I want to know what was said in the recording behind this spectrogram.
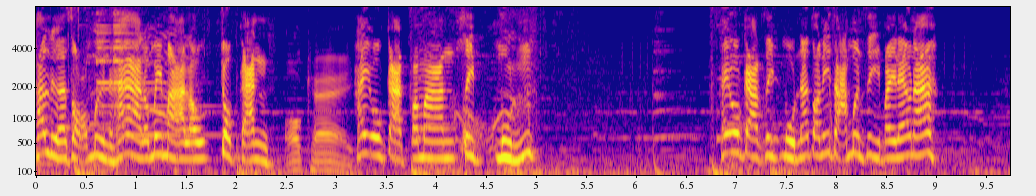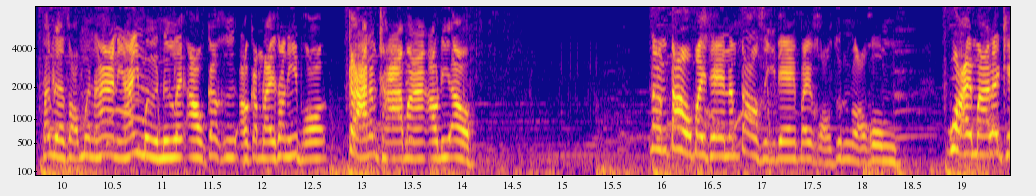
ถ้าเหลือสองหมื่นห้าแล้วไม่มาเราจบกัน Okay. ให้โอกาสประมาณสิบหมุน ให้โอกาสสิบหมุนนะ ตอนนี้สามหมื่นสี่ไปแล้วนะ ถ้าเหลือสองหมื่นห้านี่ให้หมื่นหนึ่งเลย เอาก็คือเอากำไรเท่านี้พอกาน้ำชามา เอาดีเอาน้ำเต้าไปแทนน้ำเต้าสีแดงไปของซุนหงอคง วายมาแล้วเค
